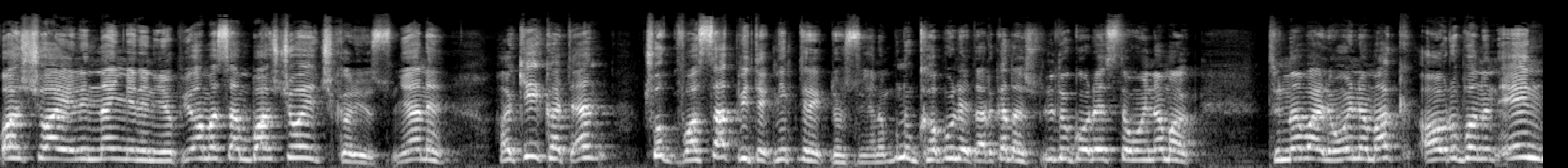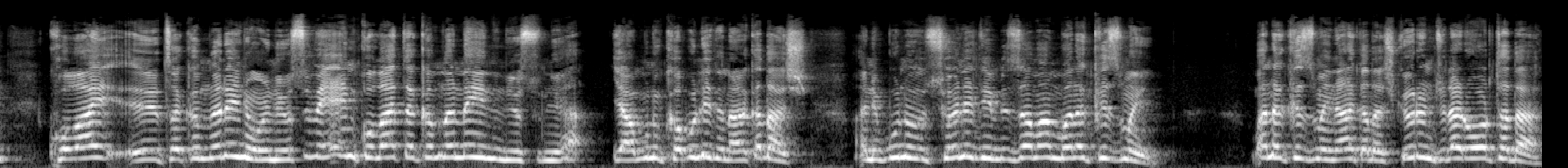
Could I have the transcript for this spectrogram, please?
Başşuay elinden geleni yapıyor ama sen Başşuay'ı çıkarıyorsun. Yani hakikaten çok vasat bir teknik direktörsün. Yani bunu kabul et arkadaş. Ludogorets'te oynamak, Tırnava oynamak Avrupa'nın en kolay e, takımlarıyla oynuyorsun ve en kolay takımlarına yeniliyorsun ya. Ya bunu kabul edin arkadaş. Hani bunu söylediğimiz zaman bana kızmayın. Bana kızmayın arkadaş. Görüntüler ortada.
